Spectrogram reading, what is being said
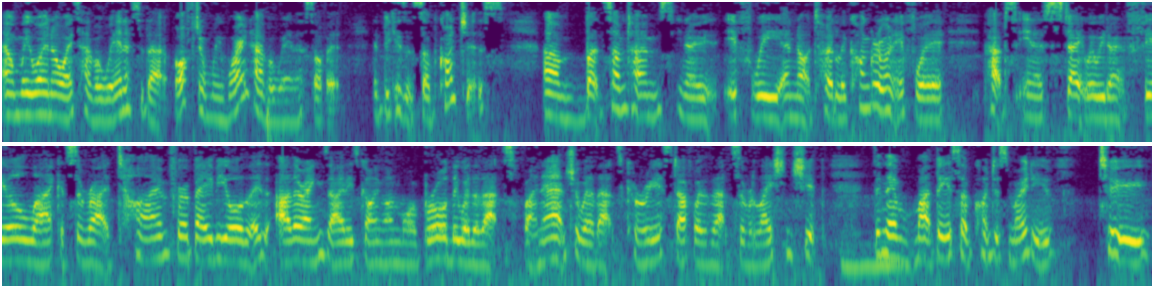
and we won't always have awareness of that. Often, we won't have awareness of it because it's subconscious. Um, but sometimes, you know, if we are not totally congruent, if we're perhaps in a state where we don't feel like it's the right time for a baby, or there's other anxieties going on more broadly, whether that's financial, whether that's career stuff, whether that's a relationship, then there might be a subconscious motive to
